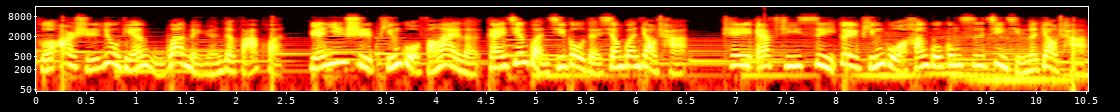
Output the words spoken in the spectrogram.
和二十六点五万美元的罚款，原因是苹果妨碍了该监管机构的相关调查。KFTC 对苹果韩国公司进行了调查，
